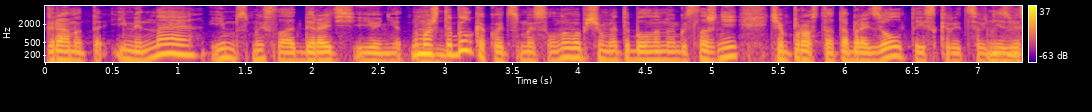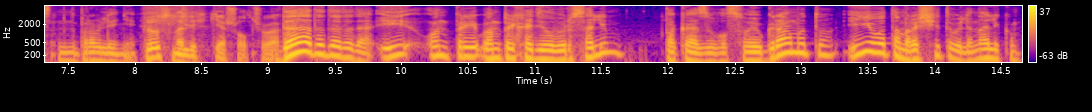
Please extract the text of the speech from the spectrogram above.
грамота именная, им смысла отбирать ее нет. Ну, может, и был какой-то смысл, но, в общем, это было намного сложнее, чем просто отобрать золото и скрыться в неизвестном направлении. Плюс налегке шел чувак. Да, да, да, да, да. И он, при, он приходил в Иерусалим, показывал свою грамоту, и его там рассчитывали наликом.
